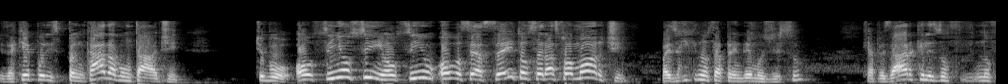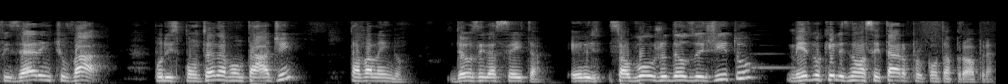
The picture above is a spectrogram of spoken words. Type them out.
Isso aqui é por espancada vontade. Tipo, ou sim ou sim, ou sim, ou você aceita ou será sua morte. Mas o que, que nós aprendemos disso? Que apesar que eles não, não fizerem chuva por espontânea vontade, está valendo. Deus ele aceita. Ele salvou os judeus do Egito, mesmo que eles não aceitaram por conta própria.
